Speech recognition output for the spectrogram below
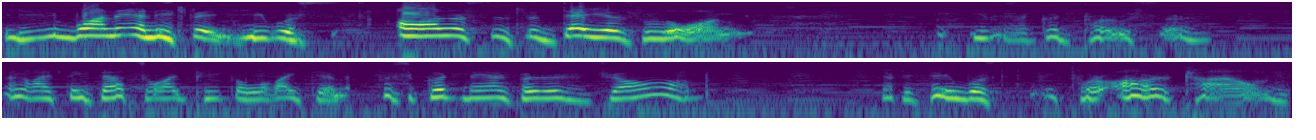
he didn't want anything. He was honest as the day is long he was a good person. And I think that's why people liked him. He was a good man for his job. Everything was for our town.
